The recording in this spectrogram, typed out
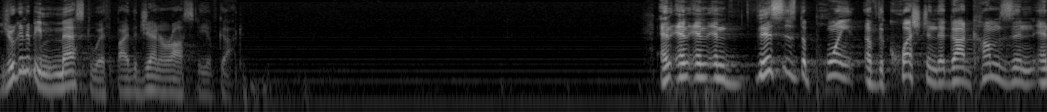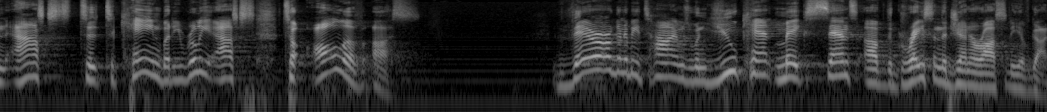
you're going to be messed with by the generosity of God. And, and, and, and this is the point of the question that God comes in and asks to, to Cain, but he really asks to all of us. There are going to be times when you can't make sense of the grace and the generosity of God.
